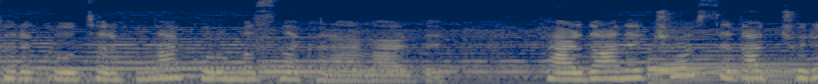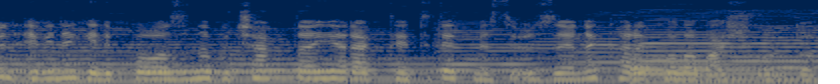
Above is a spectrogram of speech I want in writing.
Karakolu tarafından korunmasına karar verdi. Ferdane Çöl, Sedat Çöl'ün evine gelip boğazına bıçak dayayarak tehdit etmesi üzerine karakola başvurdu.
